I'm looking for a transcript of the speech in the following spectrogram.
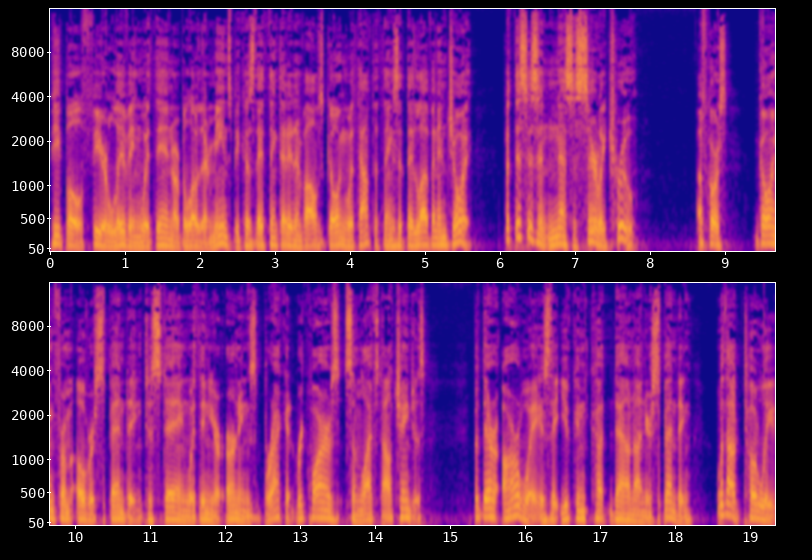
People fear living within or below their means because they think that it involves going without the things that they love and enjoy. But this isn't necessarily true. Of course, going from overspending to staying within your earnings bracket requires some lifestyle changes. But there are ways that you can cut down on your spending without totally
